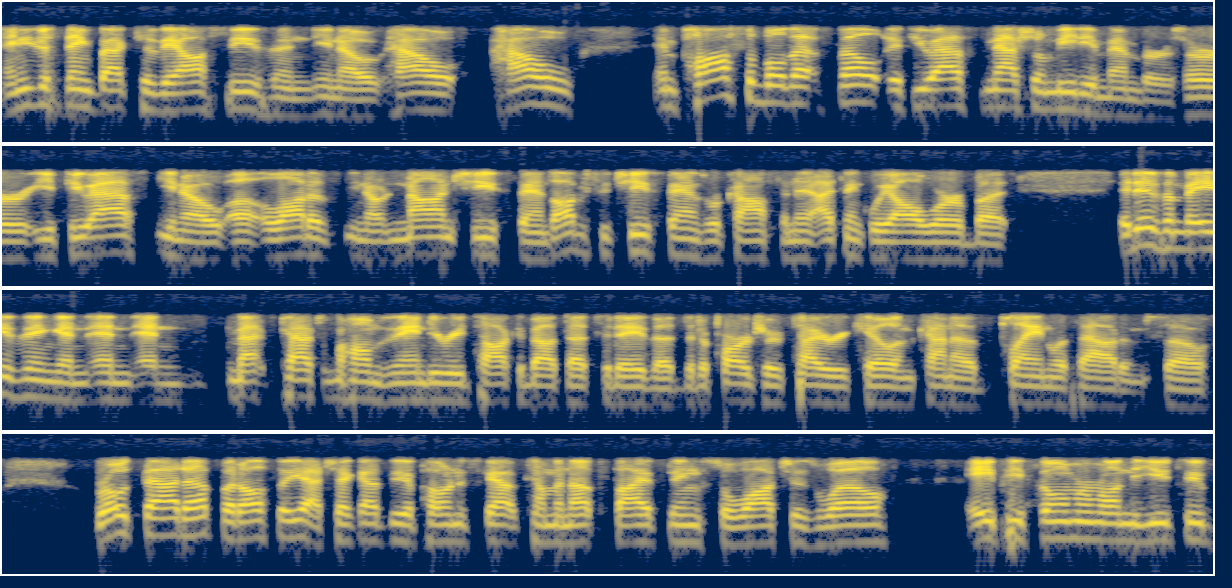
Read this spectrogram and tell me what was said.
and you just think back to the off season, you know how how impossible that felt if you ask national media members or if you ask you know a, a lot of you know non Chiefs fans. Obviously, Chiefs fans were confident. I think we all were, but it is amazing, and and and Matt, Patrick Mahomes and Andy Reid talked about that today, the, the departure of Tyreek Hill and kind of playing without him. So wrote that up, but also yeah, check out the opponent scout coming up. Five things to watch as well. AP Filmer on the YouTube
